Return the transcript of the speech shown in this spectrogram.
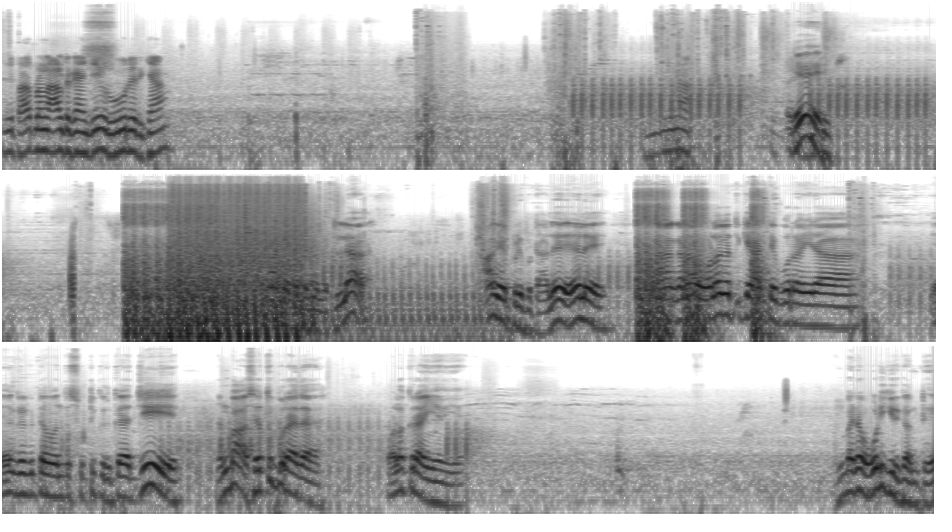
நீ பார்ப்பலாம் ஆள் இருக்கான் ஜி. ஒரு ஊர் இருக்கான்? ஏய். இல்ல. நாங்க எப்படிப்பட்ட ஆளு. ஏழு நாங்கெல்லாம் உலகத்துக்கே ஆட்டை போடுறீங்களா எங்ககிட்ட வந்து சுட்டுக்கு இருக்க. ஜி நண்பா செத்து போறாத வளர்க்குறாங்க அவங்க நண்பா என்ன ஓடிக்கி இருக்காங்கட்டு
